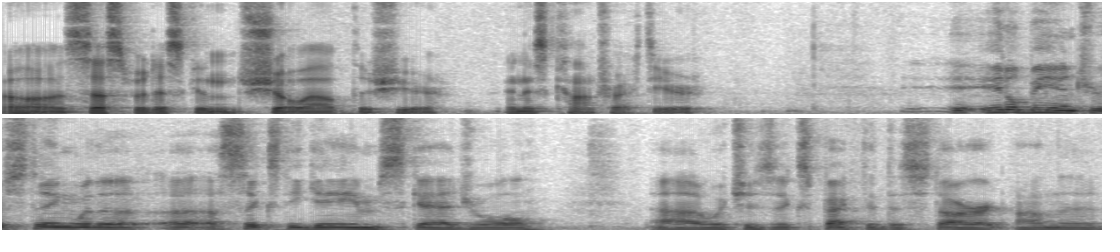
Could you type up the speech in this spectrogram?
uh, Cespedes can show out this year in his contract year. It'll be interesting with a, a 60 game schedule, uh, which is expected to start on the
